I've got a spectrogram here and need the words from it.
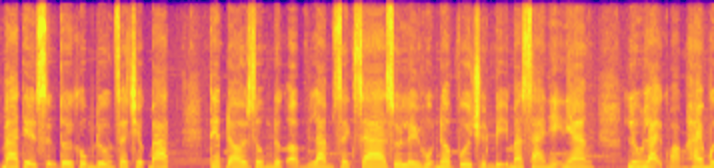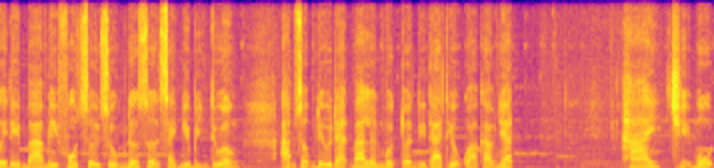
3 thìa sữa tươi không đường ra trước bát. Tiếp đó dùng nước ấm làm sạch da rồi lấy hỗn hợp vừa chuẩn bị massage nhẹ nhàng, lưu lại khoảng 20 đến 30 phút rồi dùng nước rửa sạch như bình thường. Áp dụng đều đặn 3 lần một tuần để đạt hiệu quả cao nhất. 2. Trị mụn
